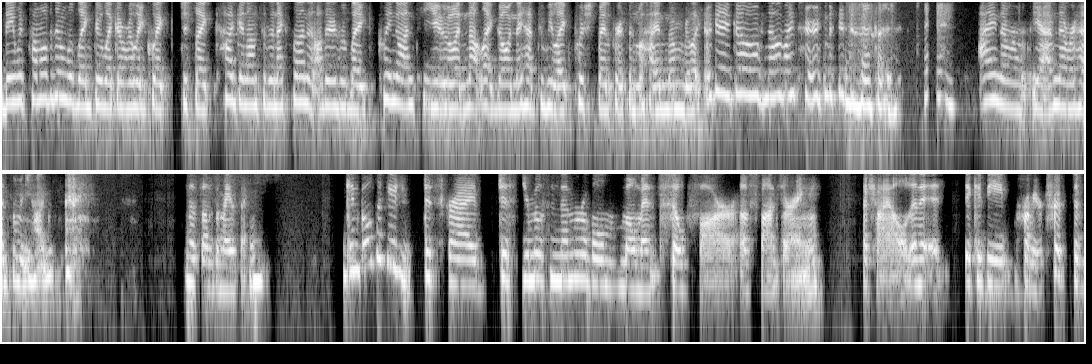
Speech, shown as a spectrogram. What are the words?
They would some of them would like do like a really quick just like hugging onto the next one and others would like cling on to you and not let go and they had to be like pushed by the person behind them be like okay go now my turn i never yeah i've never had so many hugs. That sounds amazing. Can both of you describe just your most memorable moments so far of sponsoring a child? And it, it could be from your trip to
